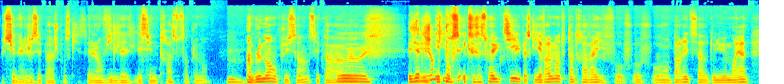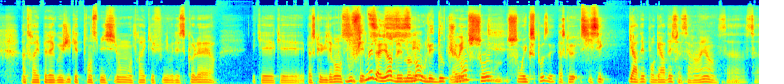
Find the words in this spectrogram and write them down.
pulsionnel, je sais pas. Je pense que c'est l'envie de laisser une trace, tout simplement. Mm. Humblement, en plus, hein, c'est pas. Et il y a des gens qui... pour, et que ça soit utile, parce qu'il y a vraiment tout un travail, il faut, faut, faut, en parler de ça au mémorial, un travail pédagogique et de transmission, un travail qui est fait au niveau des scolaires, parce qu'évidemment, vous filmez d'ailleurs des moments où les documents bah sont sont exposés. Parce que si c'est gardé pour garder, ça sert à rien. Ça, ça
